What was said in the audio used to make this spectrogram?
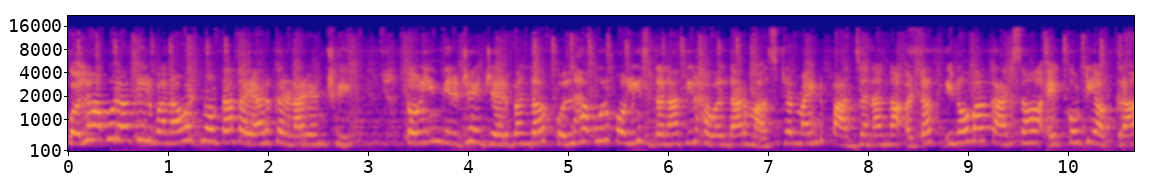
कोल्हापुरातील बनावट नोटा तयार करणाऱ्यांची टोळी मिरजे जेरबंद. कोल्हापूर पोलीस दलातील हवालदार मास्टर माइंड पाच जणांना अटक. इनोव्हा कारसह एक कोटी अकरा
